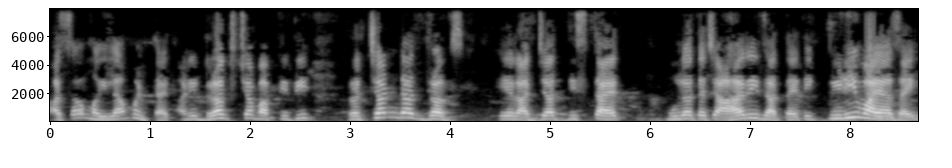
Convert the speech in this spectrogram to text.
असं महिला म्हणतायत. आणि ड्रग्सच्या बाबतीत प्रचंड ड्रग्ज हे राज्यात दिसत आहेत मुलं त्याच्या आहारी जात आहेत एक पिढी वाया जाईल.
